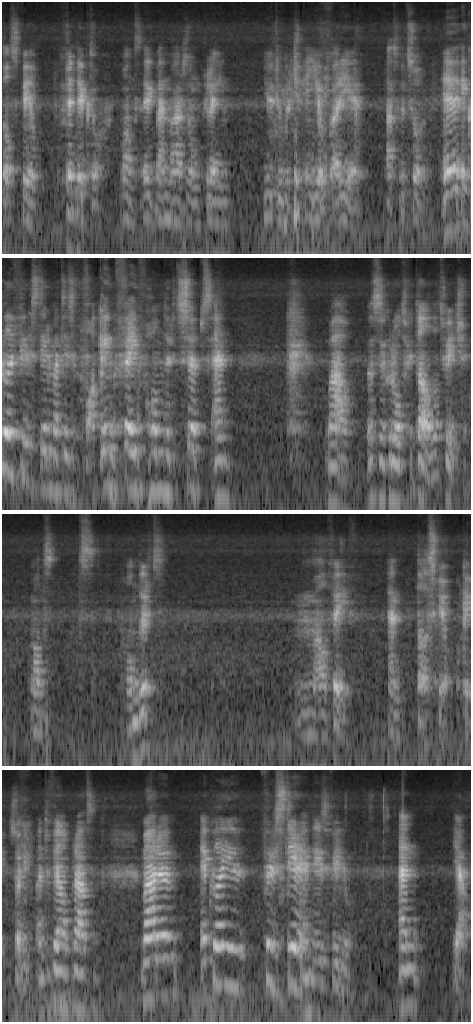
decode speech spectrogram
Dat is veel, vind ik toch. Want ik ben maar zo'n klein YouTubertje in jouw carrière. Laten we het zo. Eh, ik wil je feliciteren met deze fucking 500 subs en... Wauw, dat is een groot getal, dat weet je. Want 100 maal 5. En dat is veel. Oké, sorry, ik ben te veel aan het praten. Maar ehm, ik wil je feliciteren in deze video. En ja,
